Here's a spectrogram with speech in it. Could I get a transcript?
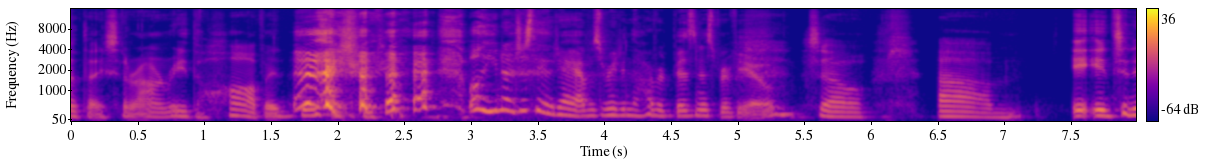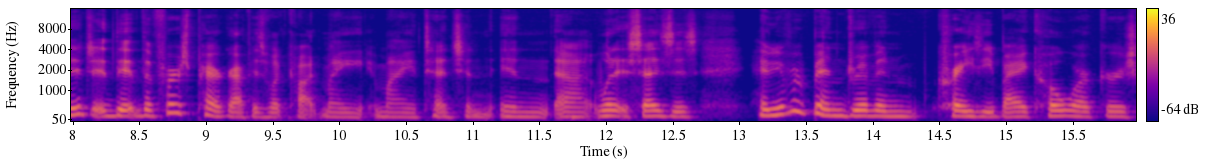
not that I sit around and read the Harvard Business Review. well, you know, just the other day I was reading the Harvard Business Review. So, um, it, it's an inter- the the first paragraph is what caught my my attention. In uh, what it says is, have you ever been driven crazy by a coworker's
